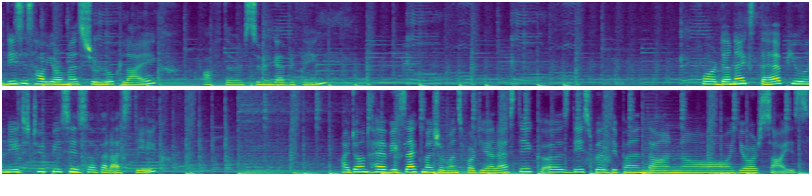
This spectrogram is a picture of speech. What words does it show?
This is how your mess should look like after sewing everything. For the next step you will need two pieces of elastic. I don't have exact measurements for the elastic as this will depend on uh, your size.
